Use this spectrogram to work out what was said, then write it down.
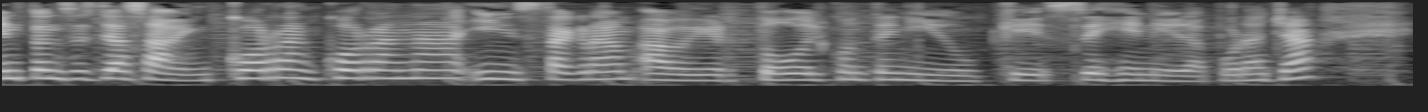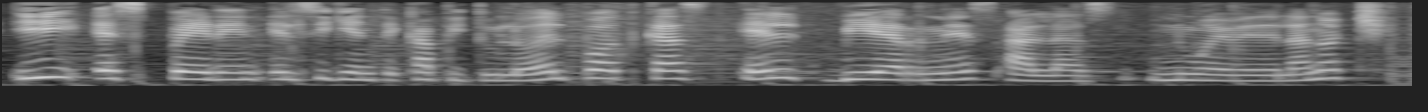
Entonces ya saben, corran, corran a Instagram a ver todo el contenido que se genera por allá y esperen el siguiente capítulo del podcast el viernes a las 9 de la noche.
